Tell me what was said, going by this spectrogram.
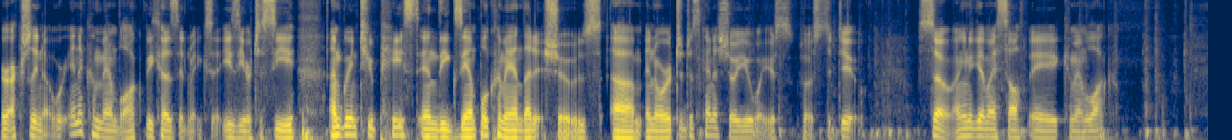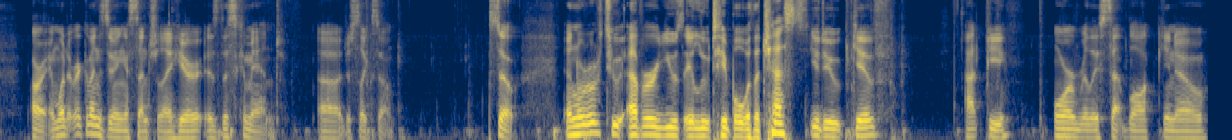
or actually no, we're in a command block because it makes it easier to see. I'm going to paste in the example command that it shows um, in order to just kind of show you what you're supposed to do. So I'm going to give myself a command block. All right, and what it recommends doing essentially here is this command, uh, just like so. So, in order to ever use a loot table with a chest, you do give at p, or really set block, you know,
